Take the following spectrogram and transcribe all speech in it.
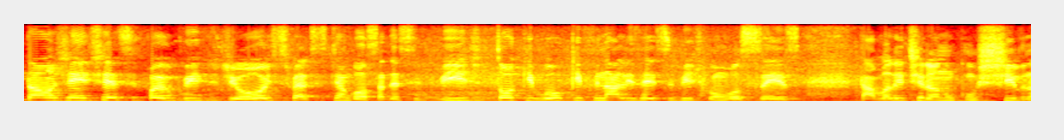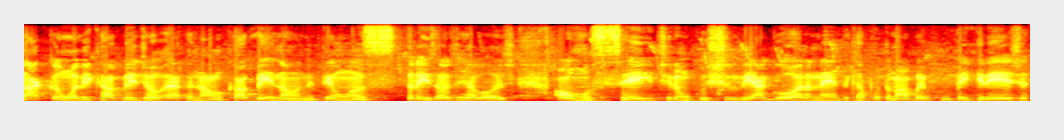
Então, gente, esse foi o vídeo de hoje. Espero que vocês tenham gostado desse vídeo. Tô aqui, vou aqui finalizar esse vídeo com vocês. Tava ali tirando um cochilo na cama ali. Acabei de. ah, Não, acabei não, né? Tem umas 3 horas de relógio. Almocei, tirei um cochilo ali agora, né? Daqui a pouco tomar banho pra ir pra igreja.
